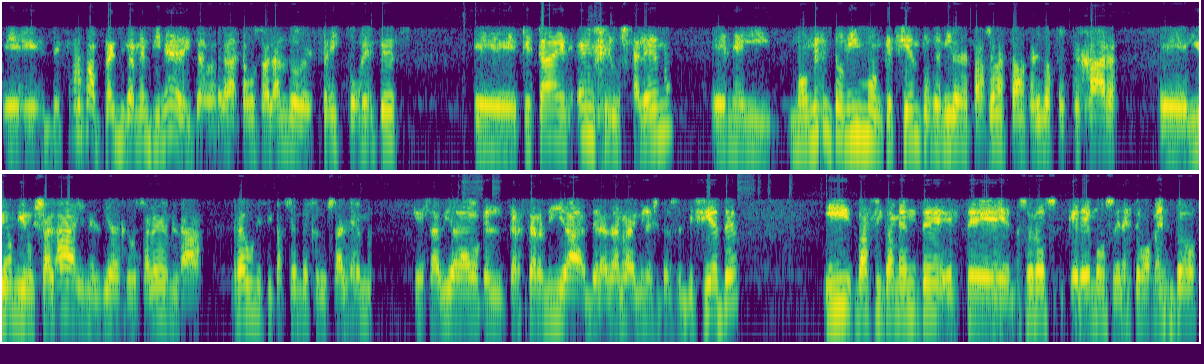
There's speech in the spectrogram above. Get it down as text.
eh, de forma prácticamente inédita, ¿verdad? Estamos hablando de seis cohetes eh, que está en, Jerusalén, en el momento mismo en que cientos de miles de personas estaban saliendo a festejar eh, el Yom Yerushalayim, el Día de Jerusalén, la reunificación de Jerusalén, que se había dado que el tercer día de la guerra de 1967. Y básicamente este, nosotros queremos en este momento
